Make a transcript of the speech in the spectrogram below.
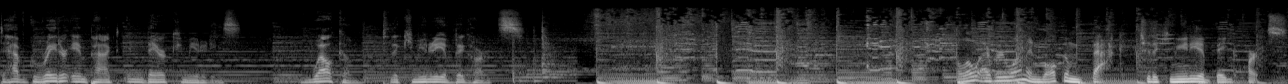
to have greater impact in their communities. Welcome to the community of Big Hearts. Hello, everyone, and welcome back to the community of Big Hearts.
